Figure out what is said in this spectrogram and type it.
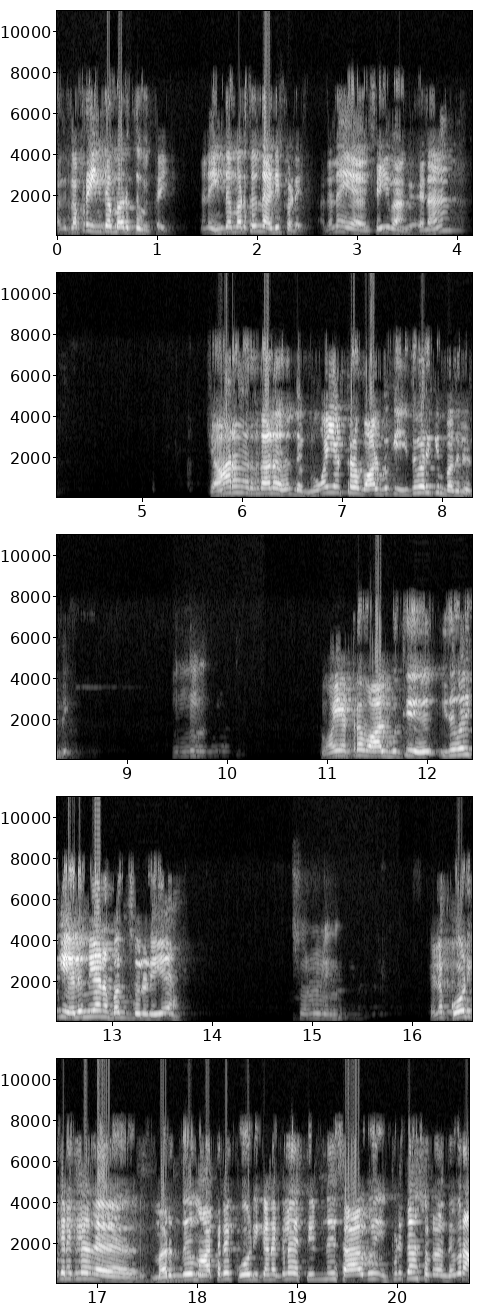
அதுக்கப்புறம் இந்த மருத்துவத்தை. ஏன்னா இந்த மருத்துவம் தான் அடிப்படை. அதெல்லாம் செய்வாங்க. ஏன்னா யாரா இருந்தாலும் இந்த நோயற்ற வாழ்வுக்கு இதுவரைக்கும் பதில் இல்லை. நோயற்ற வாழ்வுக்கு இதுவரைக்கும் எளிமையான பதில் சொல்லலையே? சொல்லலைங்க எல்லாம் கோடிக்கணக்கில் அந்த மருந்து மாத்திரை கோடிக்கணக்கில் தின்னு சாவு இப்படித்தான் சொல்றாங்க. தவிர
